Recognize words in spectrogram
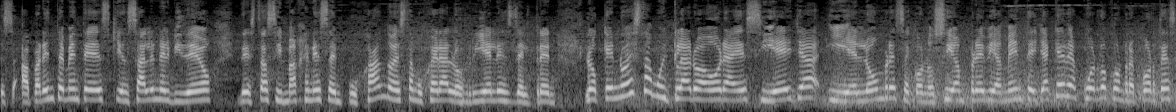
es- aparentemente es quien sale en el video de estas imágenes empujando a esta mujer a los rieles del tren. Lo que no está muy claro ahora es si ella y el hombre se conocían previamente, ya que de acuerdo con reportes,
